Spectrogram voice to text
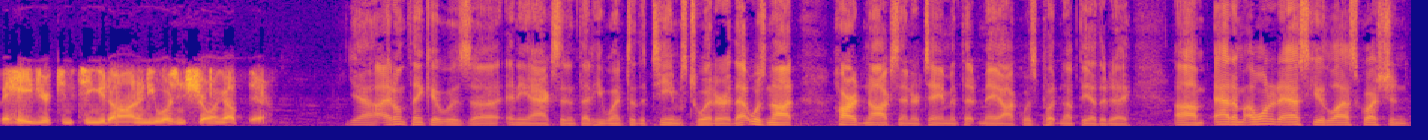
behavior continued on and he wasn't showing up there. Yeah, I don't think it was uh, any accident that he went to the team's Twitter. That was not hard knocks entertainment that Mayock was putting up the other day. Um, Adam, I wanted to ask you the last question.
